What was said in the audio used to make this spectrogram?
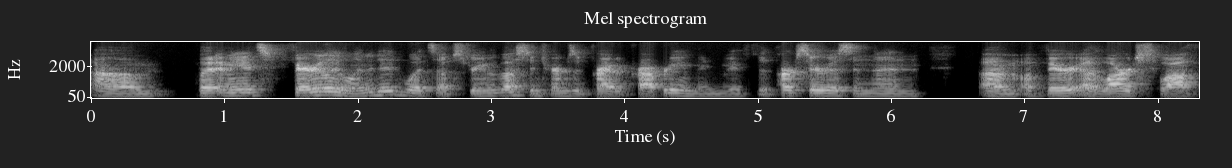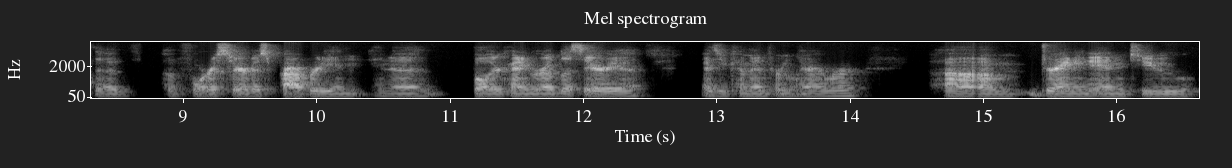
Um, but I mean, it's fairly limited what's upstream of us in terms of private property. I mean, we have the Park Service and then um, a very a large swath of, of Forest Service property in, in a Boulder County roadless area as you come in from Larimer, um, draining into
